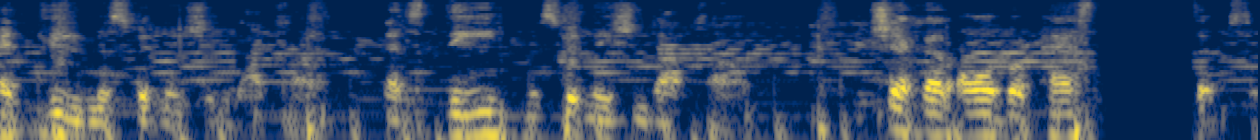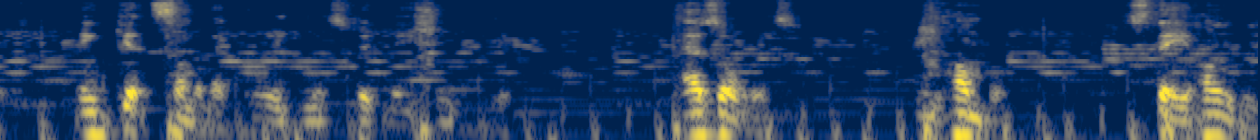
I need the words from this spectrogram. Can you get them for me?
at themisfitnation.com. That's themisfitnation.com. Check out all of our past episodes and get some of that great Misfit Nation gear. As always, be humble, stay hungry,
